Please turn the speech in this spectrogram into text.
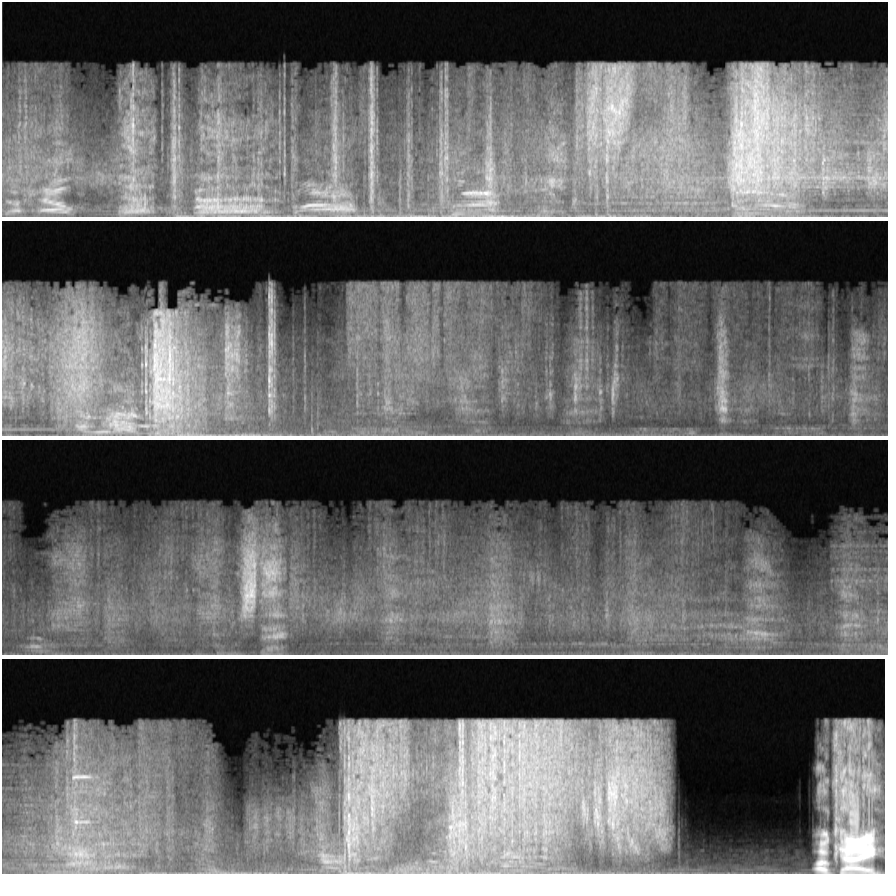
The hell? What was that? Okay.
